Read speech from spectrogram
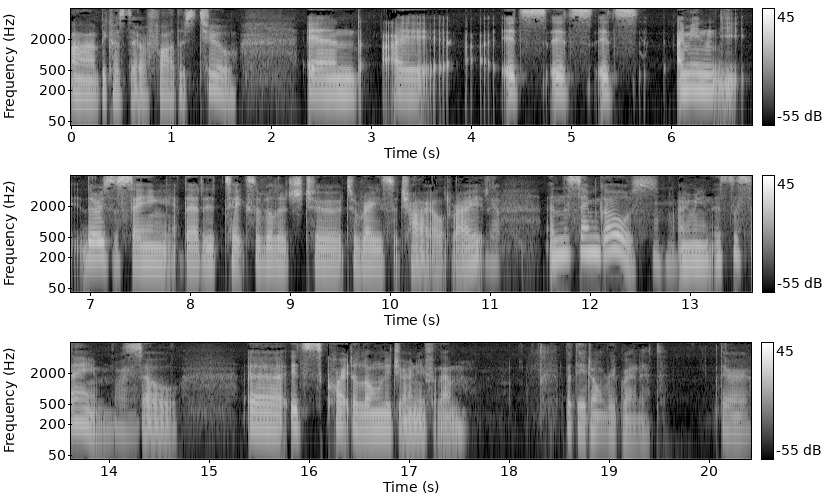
uh, because they are fathers too, and I it's it's it's. I mean, y- there is a saying that it takes a village to to raise a child, right? Yep. And the same goes. I mean, it's the same. Right. So uh, it's quite a lonely journey for them. But they don't regret it. They're.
